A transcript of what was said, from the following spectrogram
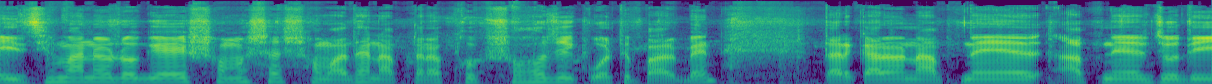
এই ঝিমানো রোগের সমস্যার সমাধান আপনারা খুব সহজেই করতে পারবেন। তার কারণ আপনি আপনি যদি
